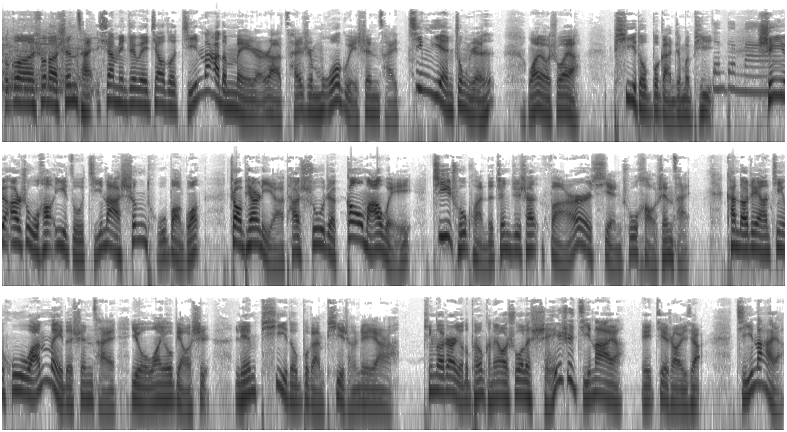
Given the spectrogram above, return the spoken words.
不过说到身材，下面这位叫做吉娜的美人啊，才是魔鬼身材，惊艳众人。网友说呀。P 都不敢这么屁。真的吗？十一月二十五号，一组吉娜生图曝光，照片里啊，她梳着高马尾，基础款的针织衫反而显出好身材。看到这样近乎完美的身材，有网友表示，连屁都不敢屁成这样啊！听到这儿，有的朋友可能要说了，谁是吉娜呀？哎，介绍一下，吉娜呀，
